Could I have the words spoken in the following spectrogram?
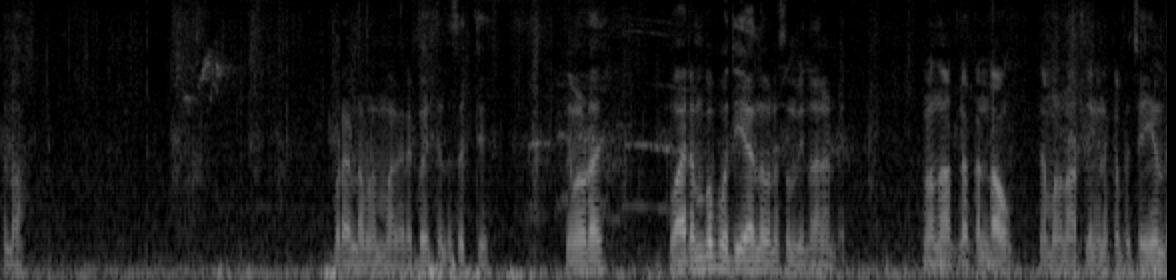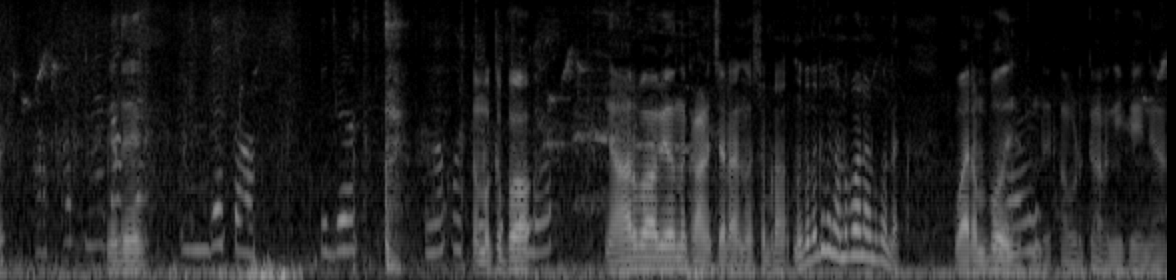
കണ്ടോ? ഇവിടെ ഉണ്ട് നമ്മളെ മകരക്കൊയ്ത്തിന്റെ സെറ്റ്. നമ്മളിവിടെ വരമ്പ് പൊതിയ എന്ന് പറഞ്ഞ സംവിധാനമുണ്ട്. നമ്മളെ നാട്ടിലൊക്കെ ഉണ്ടാവും. നമ്മുടെ നാട്ടിൽ ഇങ്ങനെയൊക്കെ ഇപ്പോൾ ചെയ്യുന്നുണ്ട്. ഇത് ഇത് ഇത് ഞാറ് ഒന്ന് കാണിച്ചു തരാമായിരുന്നു പക്ഷെ ഇവിടെ നിൽക്ക് നിങ്ങൾക്ക് കണ്ടു പോലെ പോലെ. വരമ്പ് പൊതിഞ്ഞിട്ടുണ്ട് അവിടേക്ക് ഇറങ്ങിക്കഴിഞ്ഞാൽ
